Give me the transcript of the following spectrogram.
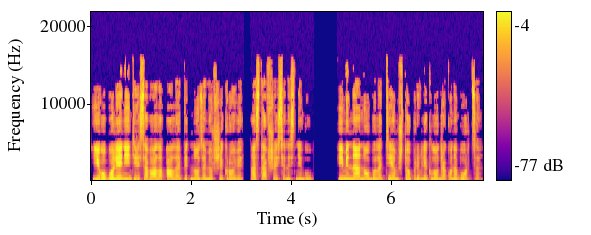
Его более не интересовало алое пятно замерзшей крови, оставшееся на снегу. Именно оно было тем, что привлекло драконоборца.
